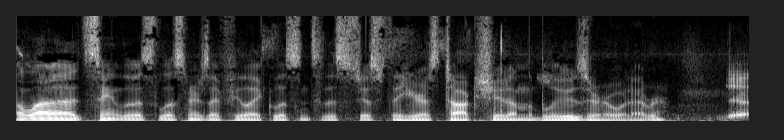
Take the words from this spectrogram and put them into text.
A lot of St. Louis listeners, I feel like, listen to this just to hear us talk shit on the Blues or whatever. yeah.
